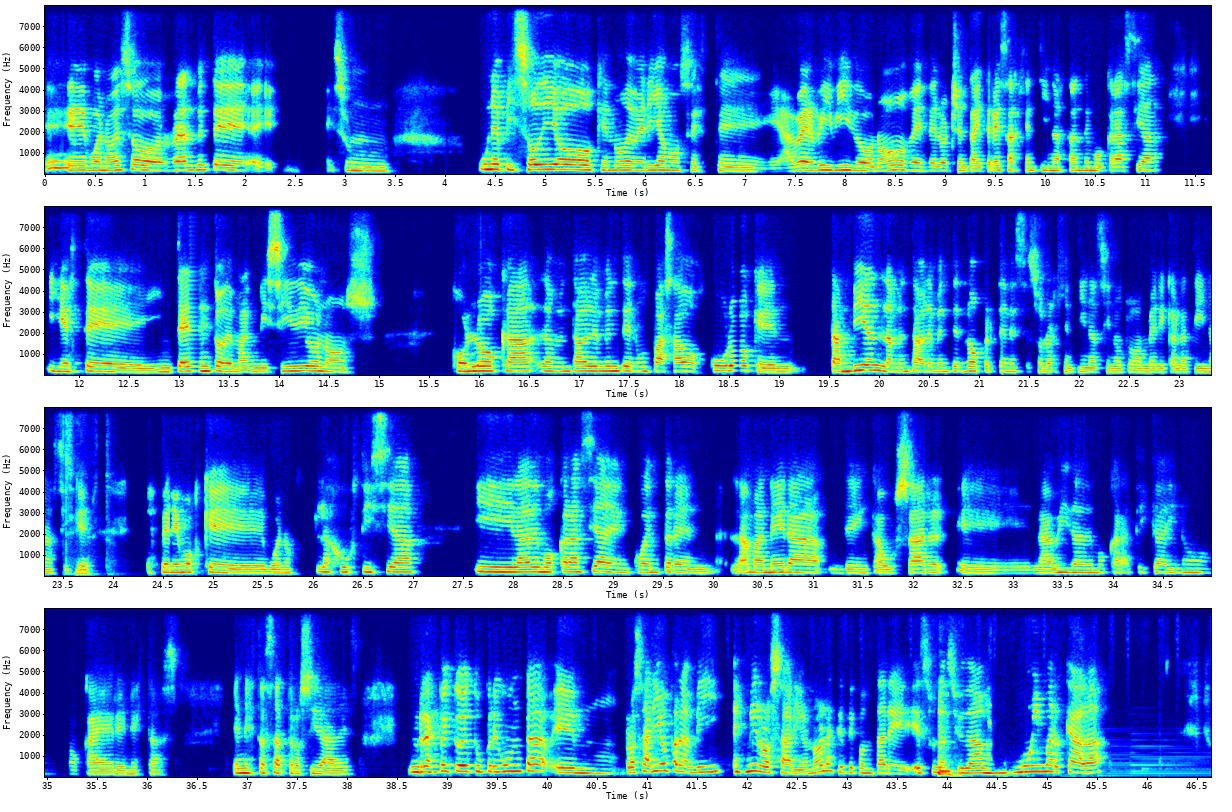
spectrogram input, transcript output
Eh, bueno, eso realmente es un, episodio que no deberíamos este, haber vivido, ¿no? Desde el 83 Argentina está en democracia y este intento de magnicidio nos coloca lamentablemente en un pasado oscuro que también lamentablemente no pertenece solo a Argentina, sino a toda América Latina. Así que esperemos que, bueno, la justicia y la democracia encuentren la manera de encauzar eh, la vida democrática y no, caer en estas, en estas atrocidades. Respecto de tu pregunta, em, Rosario para mí es mi Rosario, ¿no? La que te contaré. Es una ciudad muy marcada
